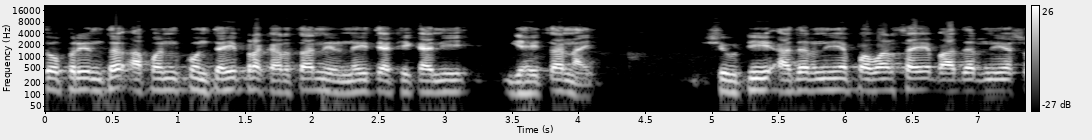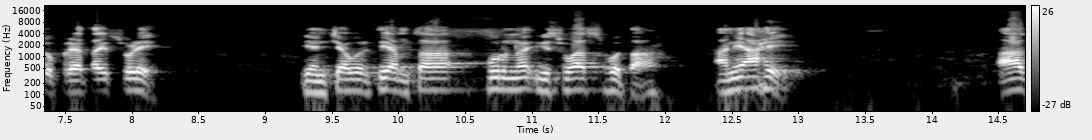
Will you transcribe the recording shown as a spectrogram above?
तोपर्यंत आपण कोणत्याही प्रकारचा निर्णय त्या ठिकाणी घ्यायचा नाही. शेवटी आदरणीय पवारसाहेब आदरणीय सुप्रियाताई सुळे यांच्यावरती आमचा पूर्ण विश्वास होता आणि आहे. आज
